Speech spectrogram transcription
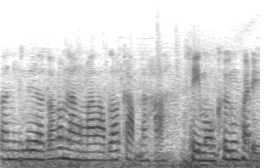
ตอนนี้เรือก็กำลังมารับเรากลับนะคะสี่โมงครึ่งพอดี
